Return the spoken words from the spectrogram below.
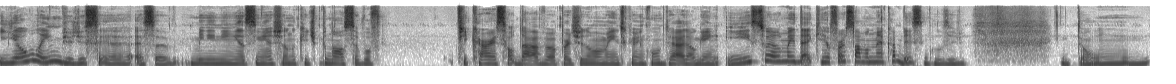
E eu lembro de ser essa menininha assim, achando que tipo, nossa, eu vou ficar saudável a partir do momento que eu encontrar alguém. E isso era uma ideia que reforçava na minha cabeça, inclusive. Então,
